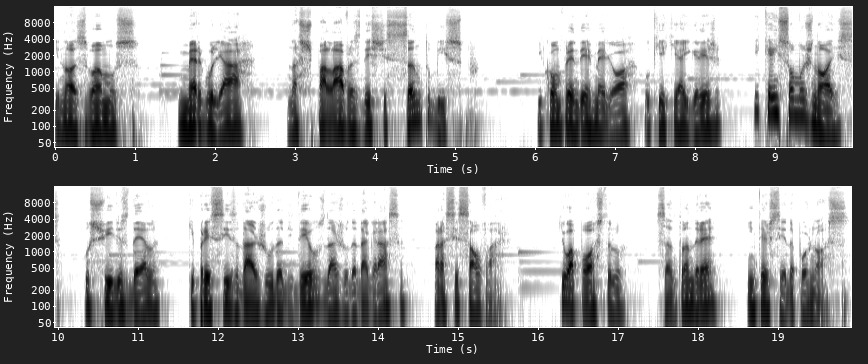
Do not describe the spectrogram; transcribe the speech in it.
e nós vamos mergulhar nas palavras deste santo bispo e compreender melhor o que é a igreja e quem somos nós, os filhos dela, que precisa da ajuda de Deus, da ajuda da graça para se salvar. Que o apóstolo Santo André, interceda por nós.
